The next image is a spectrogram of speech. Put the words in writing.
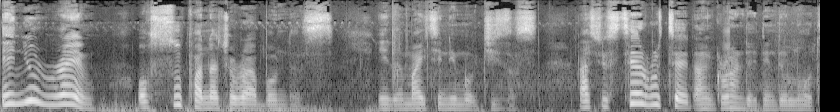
a new realm of supernatural abundance in the mighty name of Jesus. As you stay rooted and grounded in the Lord,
